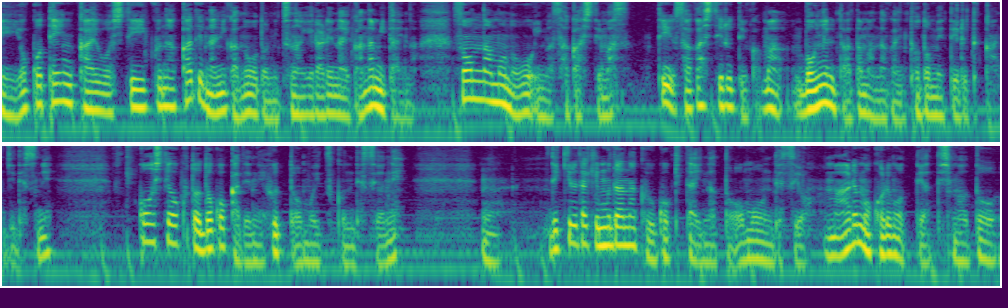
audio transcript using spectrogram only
えー、横展開をしていく中で何かノートにつなげられないかなみたいな、そんなものを今探してます。っていう、探してるっていうか、まあ、ぼんやりと頭の中に留めてるって感じですね。こうしておくとどこかでね、ふっと思いつくんですよね。うん。できるだけ無駄なく動きたいなと思うんですよ。まあ、あれもこれもってやってしまうと、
